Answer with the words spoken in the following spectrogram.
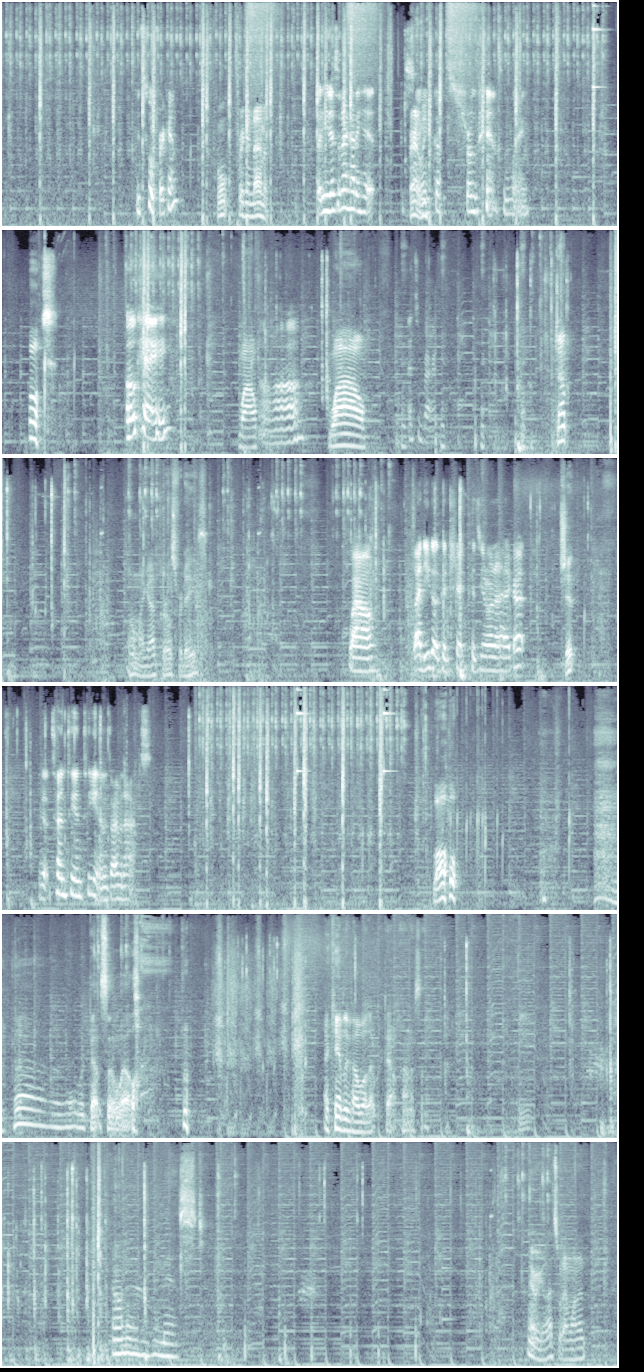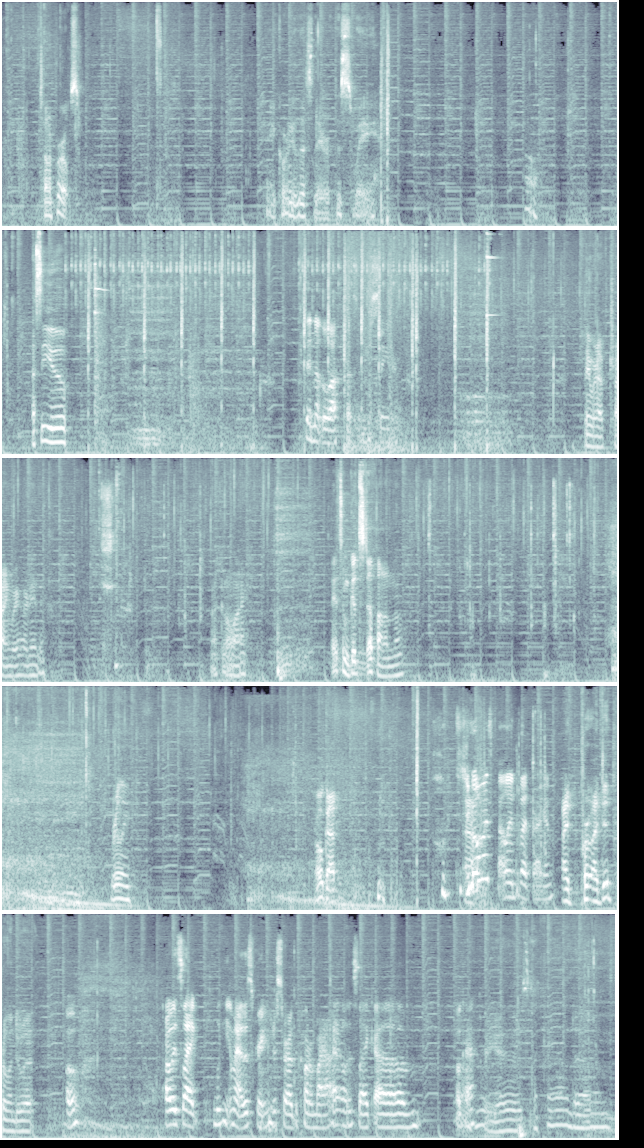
He's full frickin', full frickin' diamond. but he doesn't know how to hit. So Apparently. you've got a strong chance of winning. Oh Okay. wow. Aw, Wow. That's embarrassing. Jump. Oh my god, pearls for days. Wow. Glad you got good shit, because you know what I got? Shit. I got 10 TNT and a diamond axe. Lol. Ah, that worked out so well. I can't believe how well that worked out, honestly. Oh no, I missed. There we go, that's what I wanted. A ton of pearls. Okay, according to this, they're this way. Oh. I see you. They're not the last person, just so. They were not trying very hard either. not gonna lie. They had some good stuff on them though. Really? Oh god. Did you Uh. almost fell into that dragon? I per- I did pearl into it. Oh. I was like looking at my other screen just around the corner of my eye. I was like, um, okay. Here he is. I found him.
